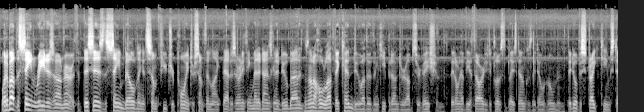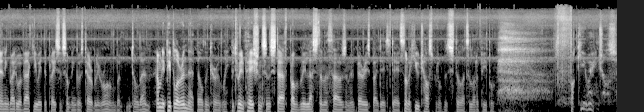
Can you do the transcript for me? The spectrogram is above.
What about the St. Rita's on Earth? If this is the same building at some future point or something like that, is there anything Metadyne's going to do about it? There's not a whole lot they can do other than keep it under observation. They don't have the authority to close the place down because they don't own it. They do have a strike team standing by to evacuate the place if something goes terribly wrong, but until then. How many people are in that building currently? Between patients and staff, probably less than a thousand. It varies by day to day. It's not a huge hospital, but still, that's a lot of people. Fuck you, angels.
